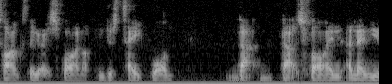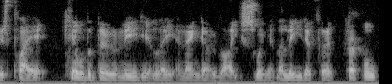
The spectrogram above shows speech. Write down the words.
time because they go, it's fine, I can just take one. That that's fine, and then you just play it, kill the Buu immediately, and then go like swing at the leader for triple,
